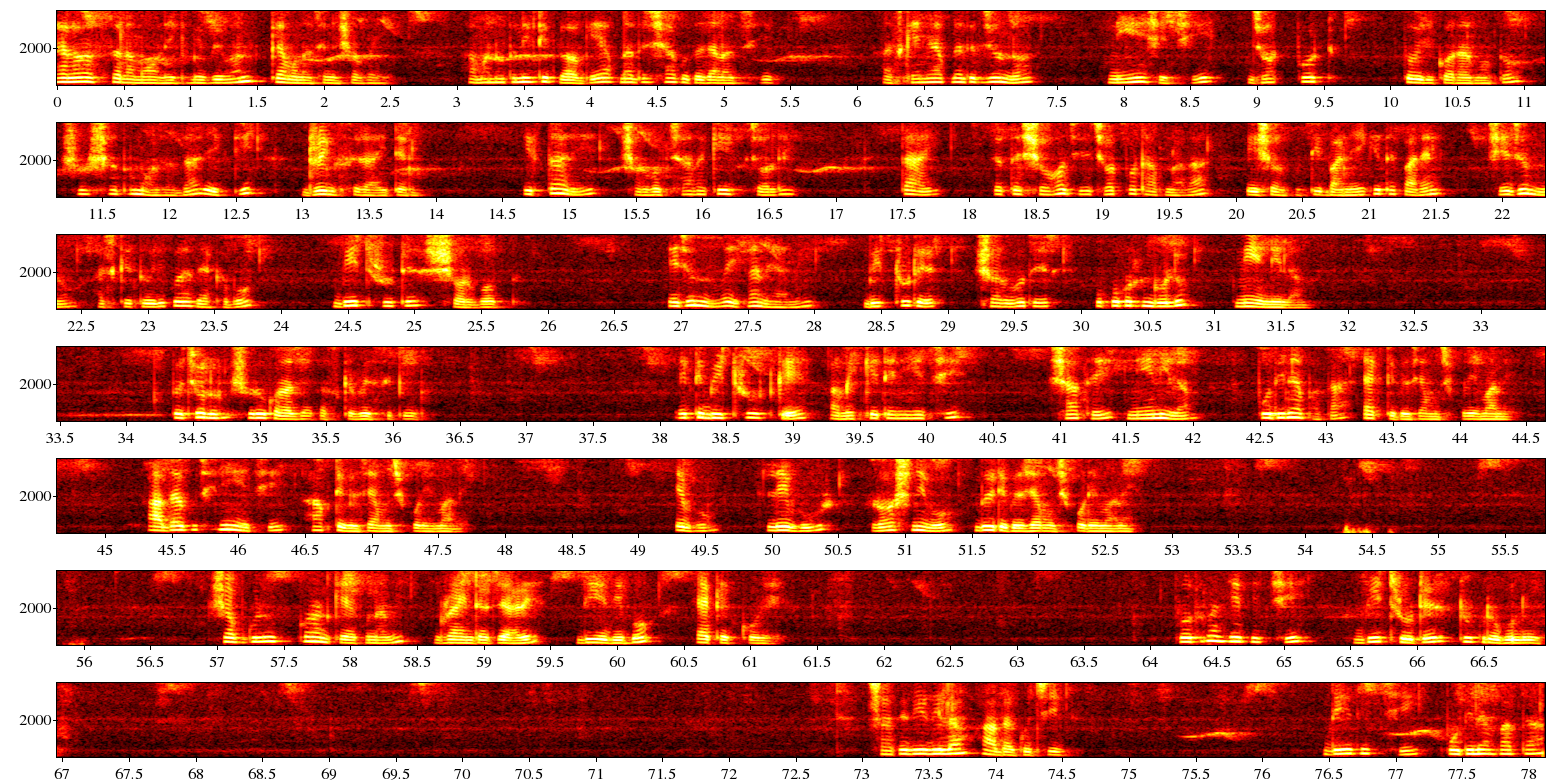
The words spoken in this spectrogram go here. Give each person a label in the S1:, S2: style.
S1: Hello, আসসালামু আলাইকুম everyone. কেমন আছেন সবাই? আমার নতুন একটি ব্লগে আপনাদের স্বাগত জানাচ্ছি। আজকে আমি আপনাদের জন্য নিয়ে এসেছি ঝটপট তৈরি করার মতো সুস্বাদু, মজাদার একটি ড্রিঙ্কসের আইটেম। ইফতারে শরবত ছাড়া কি চলে? তাই যাতে সহজে ঝটপট আপনারা এই শরবতটি বানিয়ে খেতে পারেন, সেজন্য আজকে তৈরি করে দেখাবো বিটরুটের শরবত। এজন্য এখানে আমি বিটরুটের শরবতের উপকরণগুলো নিয়ে নিলাম। তো চলুন শুরু করা যাক আজকের রেসিপি একটি বিটরুটকে আমি কেটে নিয়েছি, সাথে নিয়ে নিলাম পুদিনা পাতা এক টেবিল চামচ পরিমাণে। আদা কুচি নিয়েছি হাফ টেবিল চামচ পরিমাণে। এবং লেবুর রস নেব দুই টেবিল চামচ পরিমাণে। সবগুলো উপকরণকে এখন আমি গ্রাইন্ডার জারে দিয়ে দিব এক এক করে। প্রথমে দিয়ে দিচ্ছি বিটরুটের টুকরোগুলো। সাথে দিয়ে দিলাম আদা কুচি। দিয়ে দিচ্ছি পুদিনা পাতা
